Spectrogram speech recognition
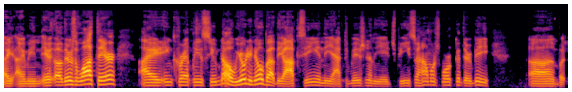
I, I mean, it, uh, there's a lot there. I incorrectly assumed. Oh, we already know about the Oxy and the Activision and the HP. So how much more could there be? Um. But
